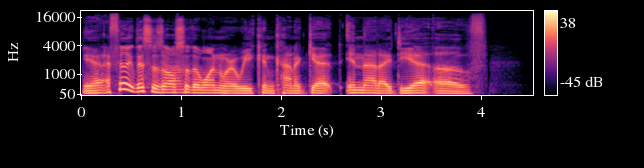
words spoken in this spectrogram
Yeah, I feel like this is also the one where we can kind of get in that idea of,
